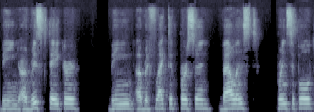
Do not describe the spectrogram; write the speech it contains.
being a risk taker, being a reflective person, balanced, principled.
